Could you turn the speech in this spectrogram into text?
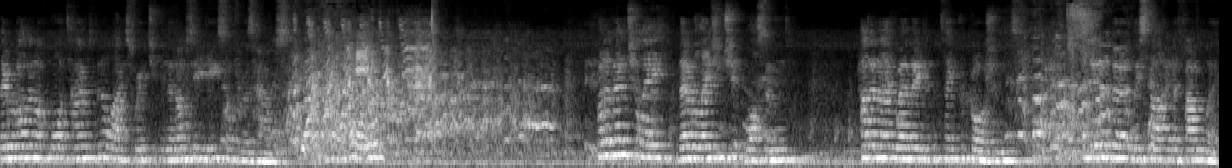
they were on and off more times than a light switch in an OCD sufferer's house. but eventually, their relationship blossomed, had a night where they didn't take precautions, and inadvertently started a family.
